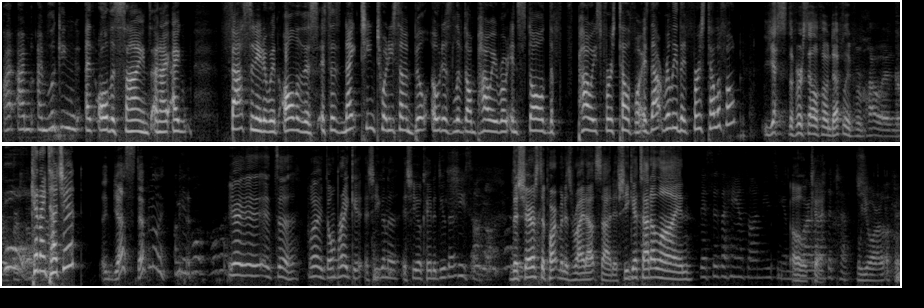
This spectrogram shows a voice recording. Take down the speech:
I, I'm, I'm looking at all the signs and I, I'm fascinated with all of this. It says 1927, Bill Otis lived on Poway Road, installed the Poway's first telephone. Is that really the first telephone? Yes, the first telephone definitely for Poway. and the first- Can I touch it? uh, yes, definitely. Yeah, yeah, it's uh, well, don't break it. Is she gonna? Is she okay to do that? She's fine. The sheriff's department is right outside. If she gets out of line, This is a hands-on museum. You oh, are okay. allowed to touch. You are okay.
